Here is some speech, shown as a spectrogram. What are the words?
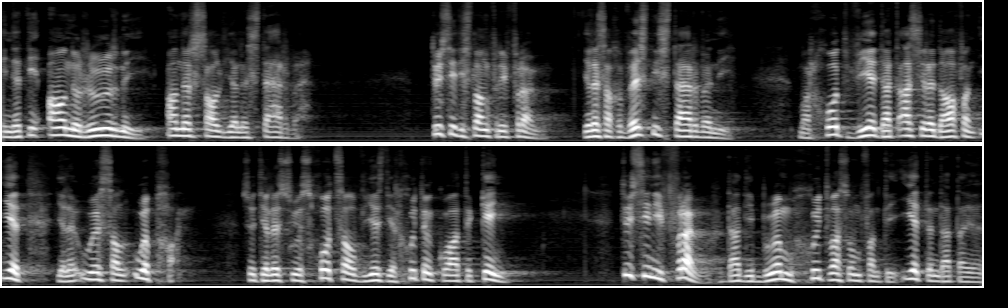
en dit nie aanroer nie, anders sal julle sterwe." Toe sê die slang vir die vrou: "Julle sal gewis nie sterwe nie, maar God weet dat as julle daarvan eet, julle oë sal oopgaan." sodat julle soos God sal wees deur goed en kwaad te ken. Toe sien die vrou dat die boom goed was om van te eet en dat hy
